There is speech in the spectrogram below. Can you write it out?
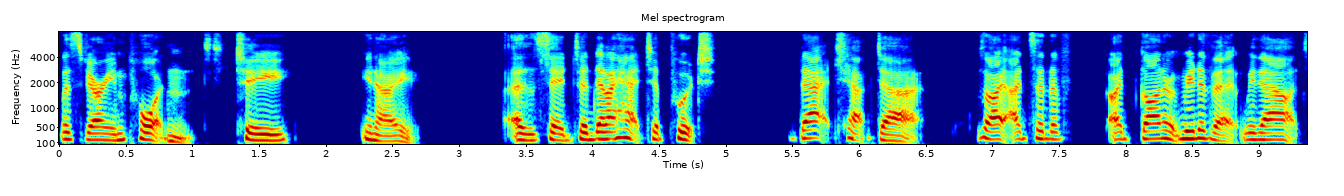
was very important to, you know, as I said, so then I had to put that chapter. So I, would sort of, I'd gotten rid of it without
